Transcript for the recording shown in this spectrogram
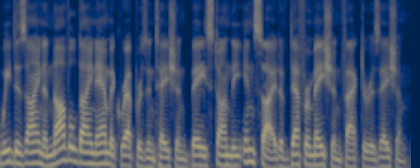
we design a novel dynamic representation based on the insight of deformation factorization.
